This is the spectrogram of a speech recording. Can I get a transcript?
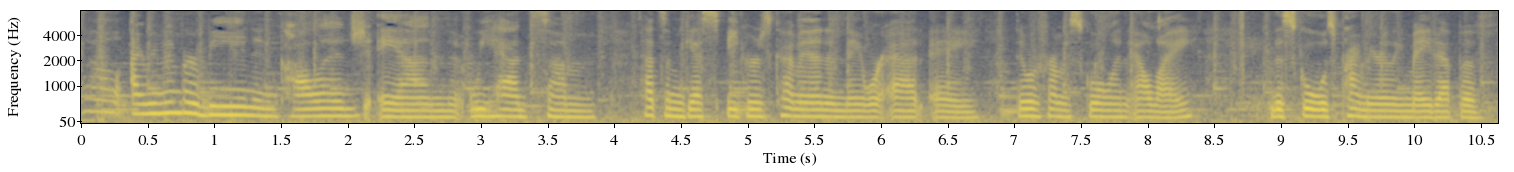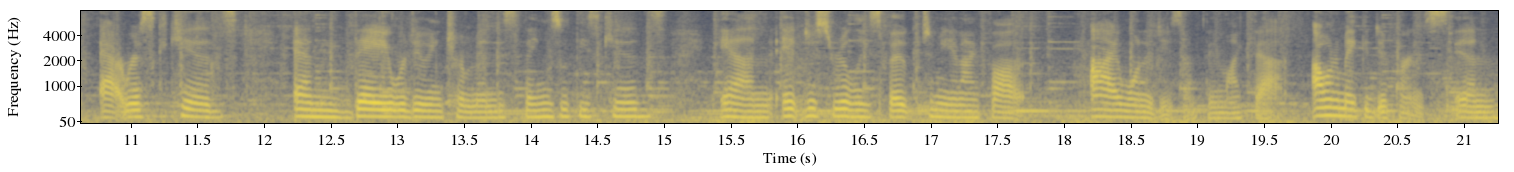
Well, I remember being in college and we had some had some guest speakers come in and they were at a they were from a school in LA. The school was primarily made up of at-risk kids and they were doing tremendous things with these kids and it just really spoke to me and I thought I want to do something like that. I want to make a difference in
